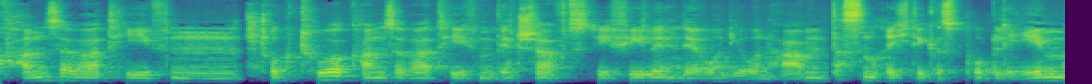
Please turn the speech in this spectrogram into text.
konservativen, strukturkonservativen Wirtschaft, die viele in der Union haben, das ist ein richtiges Problem.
